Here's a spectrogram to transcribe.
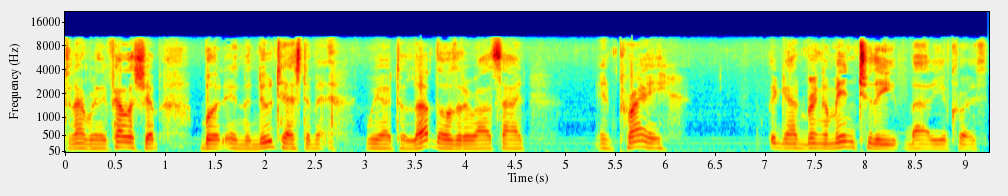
to not really fellowship. But in the New Testament, we are to love those that are outside and pray that God bring them into the body of Christ.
